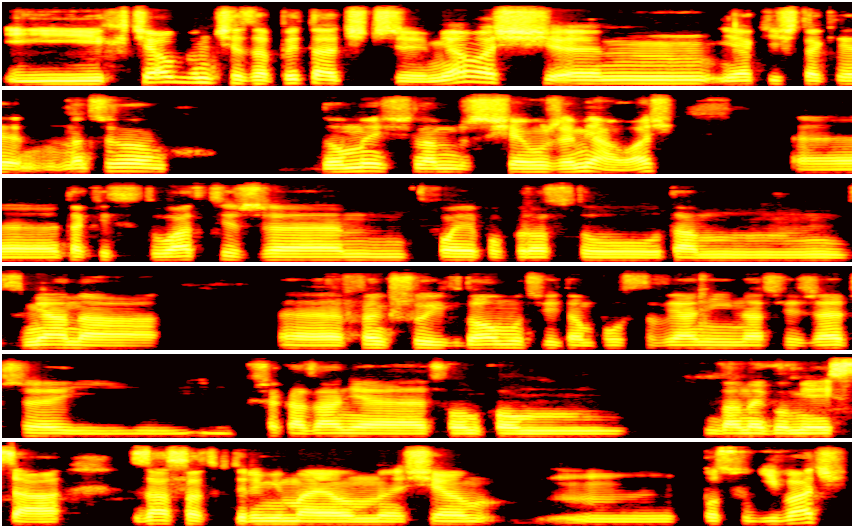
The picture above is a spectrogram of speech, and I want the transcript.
i chciałbym Cię zapytać, czy miałaś jakieś takie, znaczy no, domyślam się, że miałaś takie sytuacje, że Twoje po prostu tam zmiana e, feng shui w domu, czyli tam poustawianie inaczej rzeczy i, i przekazanie członkom danego miejsca, zasad, którymi mają się mm, posługiwać.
